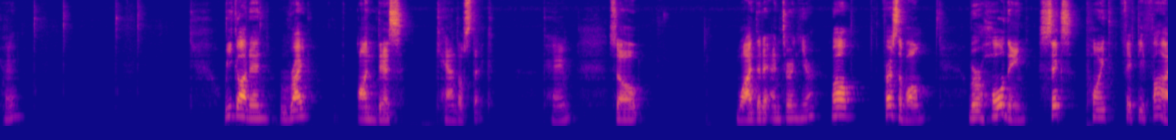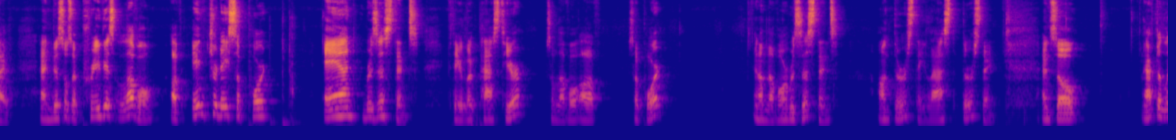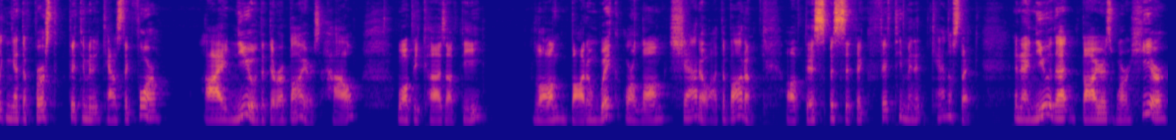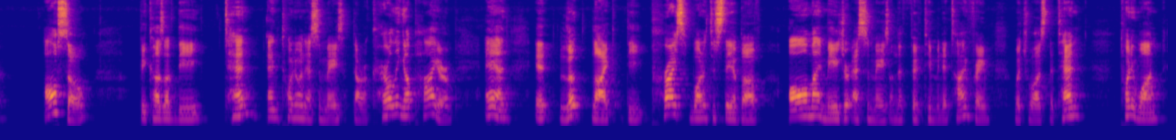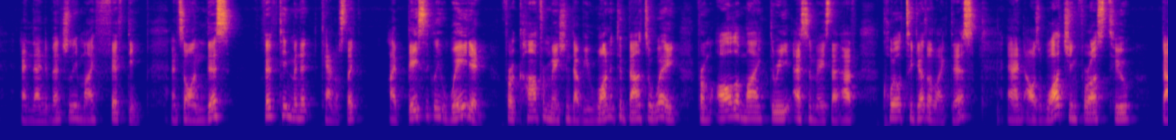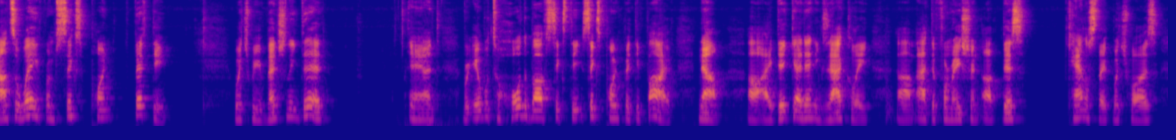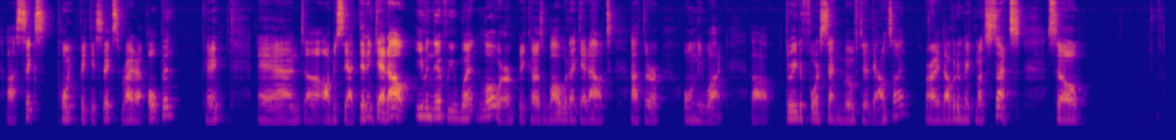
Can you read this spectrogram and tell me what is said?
okay, we got in right on this candlestick. Okay, so why did it enter in here? Well, first of all, we're holding 6.55, and this was a previous level of intraday support and resistance. If you take a look past here, it's a level of support and a level of resistance on Thursday, last Thursday. And so after looking at the first 15 minute candlestick form, I knew that there are buyers. How? Well, because of the long bottom wick or long shadow at the bottom of this specific 15 minute candlestick. And I knew that buyers were here also because of the 10 and 21 SMAs that are curling up higher and it looked like the price wanted to stay above all my major SMAs on the 15 minute time frame, which was the 10, 21, and then eventually my 50. And so on this 15 minute candlestick, I basically waited for confirmation that we wanted to bounce away from all of my three SMAs that have coiled together like this. And I was watching for us to bounce away from 6.50, which we eventually did. And we're able to hold above 66.55. Now, uh, I did get in exactly um, at the formation of this candlestick, which was uh, 6.56, right at open, okay? And uh, obviously I didn't get out even if we went lower because why would I get out after only what? Uh, three to four cent move to the downside, right? That wouldn't make much sense. So,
